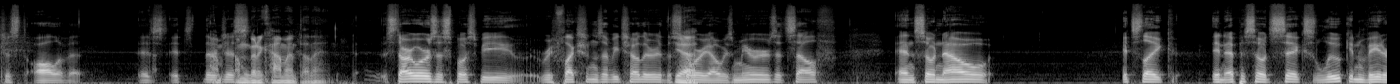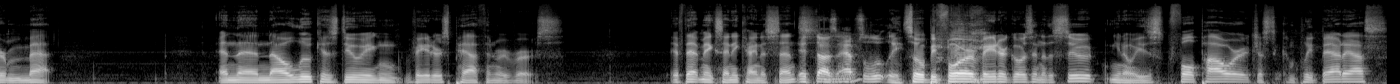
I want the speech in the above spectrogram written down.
just all of it. It's it's they're I'm, just I'm going to comment on that. Star Wars is supposed to be reflections of each other. The Yeah. story always mirrors itself, and so now it's like in Episode Six, Luke and Vader met, and then now Luke is doing Vader's path in reverse. If that makes any kind of sense, It does, absolutely. so before Vader goes into the suit, you know, he's full power, just a complete badass.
